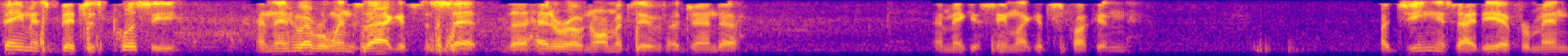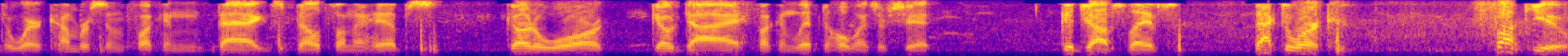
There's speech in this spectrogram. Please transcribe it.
famous bitch's pussy and then whoever wins that gets to set the heteronormative agenda and make it seem like it's fucking a genius idea for men to wear cumbersome fucking bags, belts on their hips, go to war, go die, fucking lift a whole bunch of shit. Good job, slaves. Back to work. Fuck you.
